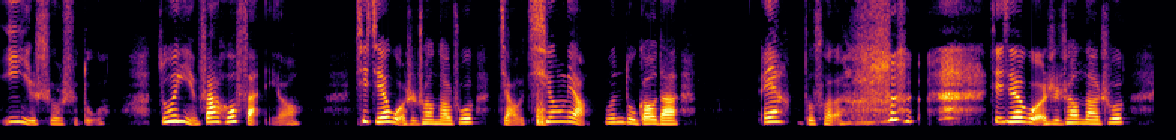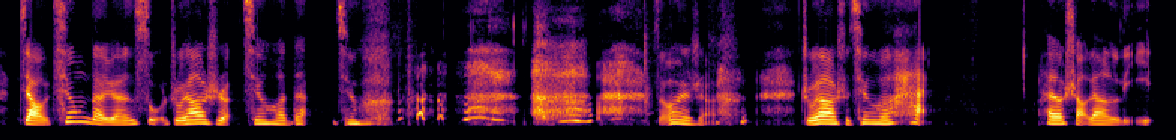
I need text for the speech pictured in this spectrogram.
亿摄氏度，足以引发核反应。其结果是创造出较轻量、温度高达……哎呀，读错了。其结果是创造出较轻的元素，主要是氢和氮。氢，怎么回事？主要是氢和氦，还有少量锂，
